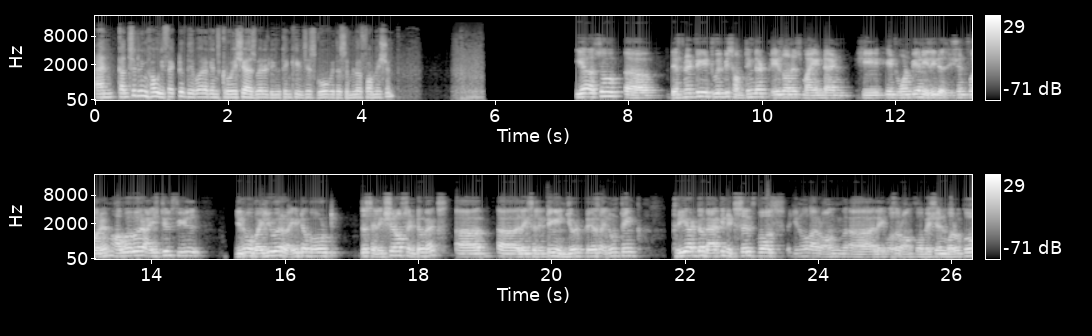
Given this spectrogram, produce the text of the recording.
And considering how effective they were against Croatia as well, do you think he'll just go with a similar formation? Yeah, so uh, definitely it will be something that plays on his mind and he it won't be an easy decision for him however i still feel you know while you were right about the selection of center backs uh, uh, like selecting injured players i don't think three at the back in itself was you know a wrong uh, like was a wrong formation morocco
